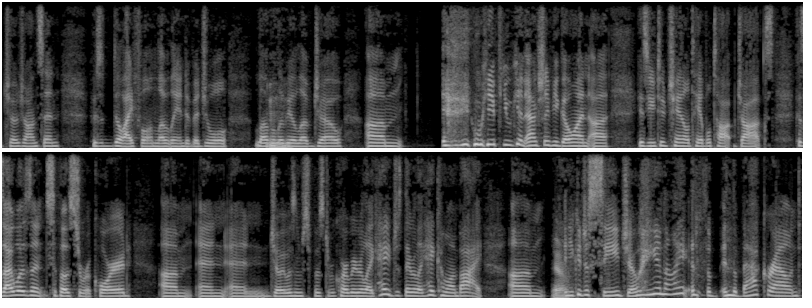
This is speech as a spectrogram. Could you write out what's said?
joe johnson who's a delightful and lovely individual love olivia love joe um if you can actually if you go on uh his youtube channel tabletop jocks because i wasn't supposed to record um and and joey wasn't supposed to record we were like hey just they were like hey come on by um Yeah. and you could just see joey and i in the in the background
